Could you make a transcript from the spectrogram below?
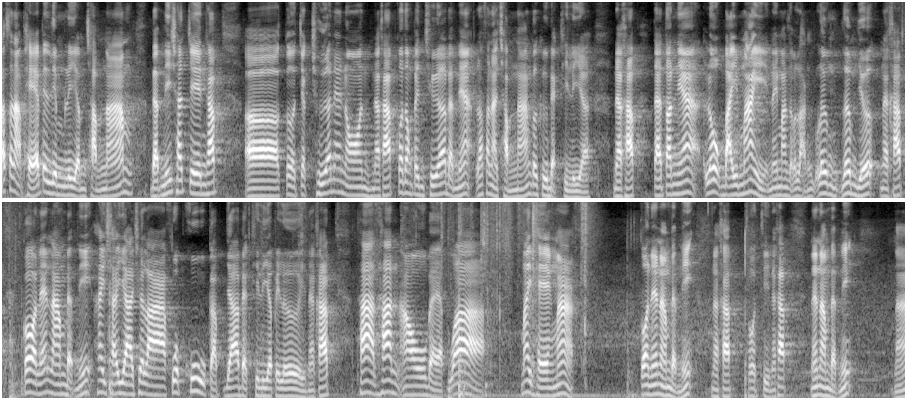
ลักษณะแผลเป็นเหลี่ยมๆฉ่ำน้ำแบบนี้ชัดเจนครับเเกิดจากเชื้อแน่นอนนะครับ ก็ต้องเป็นเชื้อแบบนี้ลักษณะฉ่ำน้ำก็คือแบคทีเรียนะครับ แต่ตอนนี้โรคใบไหม้ในมันสำปะหลังเริ่มเริ่มเยอะนะครับ ก็แนะนำแบบนี้ให้ใช้ยาเชื้อราควบคู่กับยาแบคทีเรียไปเลยนะครับ ถ้าท่านเอาแบบว่าไม่แพงมาก ก็แนะนำแบบนี้นะครับ โทษทีนะครับ แนะนำแบบนี้นะ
